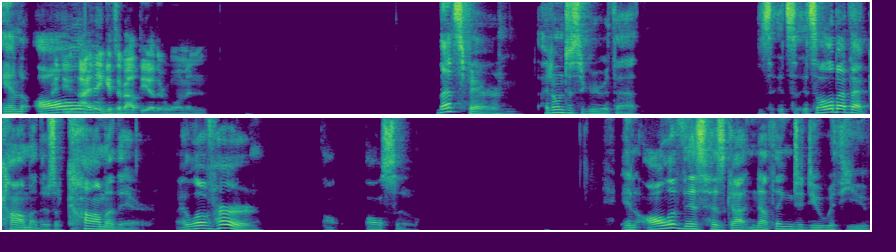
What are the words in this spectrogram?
And I, do- all I think it's about the other woman. that's fair. I don't disagree with that. It's, it's it's all about that comma. There's a comma there. I love her also. And all of this has got nothing to do with you.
